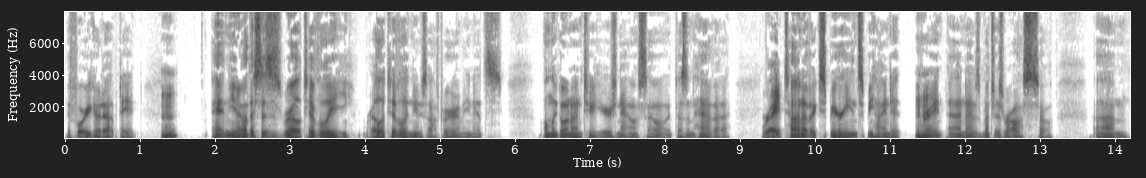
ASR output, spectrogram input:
before you go to update. mhm. And you know, this is relatively relatively new software. I mean, it's only going on two years now, so it doesn't have a, a right, ton of experience behind it, Mhm. right? Uh, not as much as ROS. So, um,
